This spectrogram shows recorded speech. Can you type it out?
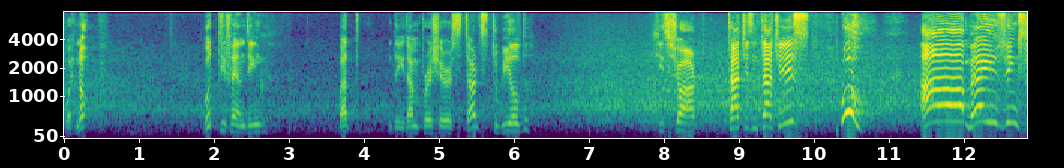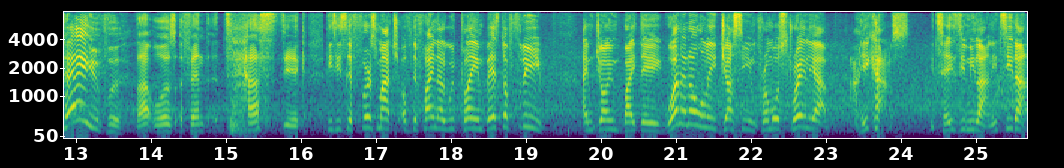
Pues no. Good defending, but the Iran pressure starts to build. He's sharp. Touches and touches. Woo! Amazing save! that was fantastic. This is the first match of the final. We're playing best of three. I'm joined by the one and only Justin from Australia. And he comes. It's AC Milan. It's Iran.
